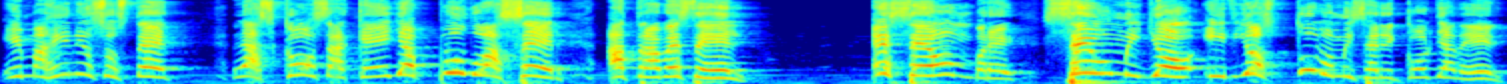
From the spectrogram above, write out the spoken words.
Imagínese usted las cosas que ella pudo hacer a través de él. Ese hombre se humilló y Dios tuvo misericordia de él.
